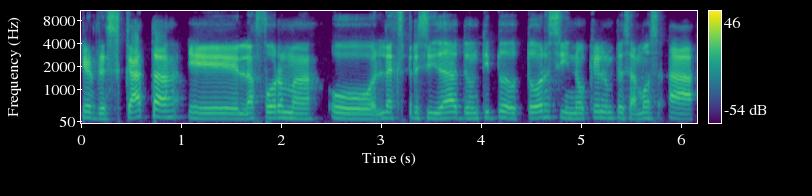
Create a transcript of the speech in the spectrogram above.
que rescata eh, la forma o la expresividad de un tipo de autor, sino que lo empezamos a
